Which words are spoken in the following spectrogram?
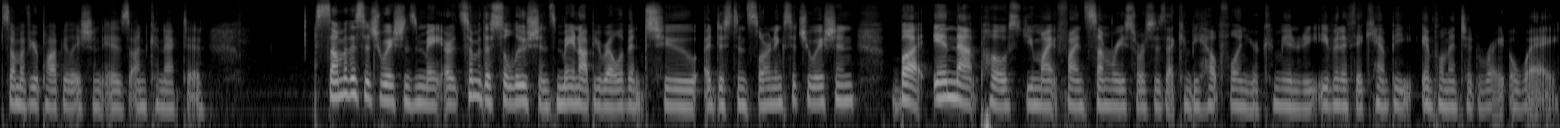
some of your population is unconnected some of the situations may or some of the solutions may not be relevant to a distance learning situation but in that post you might find some resources that can be helpful in your community even if they can't be implemented right away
